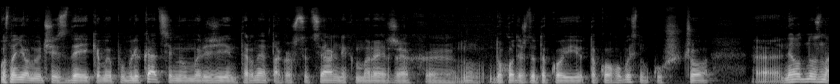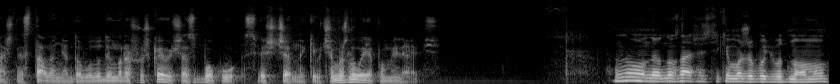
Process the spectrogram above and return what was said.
Ознайомлюючись з деякими публікаціями в мережі інтернет, також в соціальних мережах, е, ну, доходиш до такої, такого висновку, що е, неоднозначне ставлення до Володимира Шушкевича з боку священників. Чи можливо я помиляюсь? Ну, неоднозначність тільки може бути в одному,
